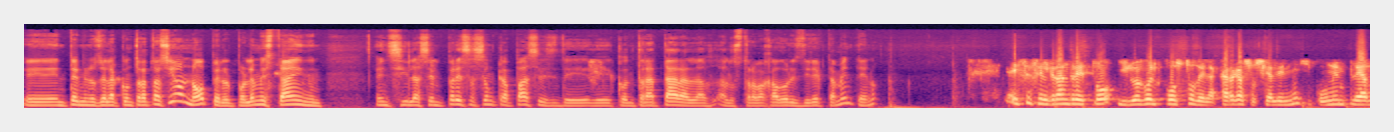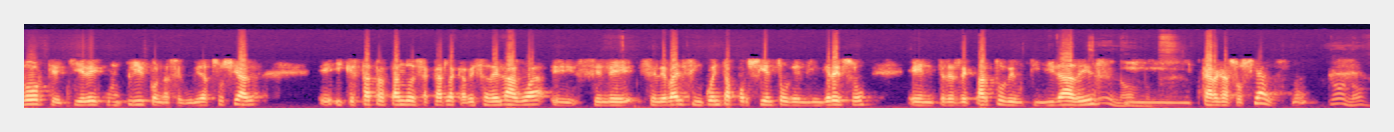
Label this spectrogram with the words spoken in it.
eh, en términos de la contratación, ¿no? Pero el problema está en, en si las empresas son capaces de, contratar a, a los trabajadores directamente, ¿no? Ese es el gran reto y luego el costo de la carga social en México. Un empleador que quiere cumplir con la seguridad social eh, y que está tratando de sacar la cabeza del agua, eh, se, le, se le va el 50% del ingreso entre reparto de utilidades y pues. cargas sociales. ¿no? no, no.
